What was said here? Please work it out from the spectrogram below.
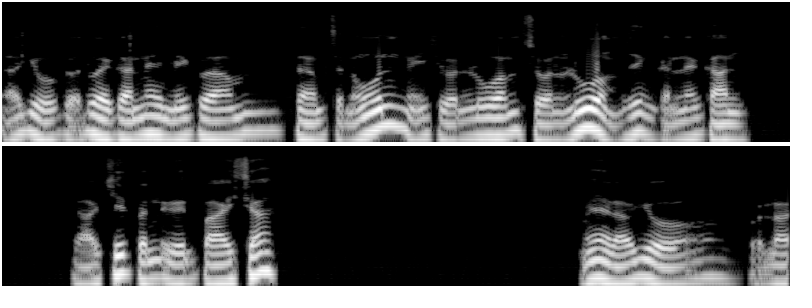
แล้วอยู่ก็ด้วยกันให้มีความสนับสนุนมีส่วนรวมส่วนร่วมซึ่งกันและกัน อย่าคิดเป็นอื่นไปซะแม่เราอยู่คนละ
